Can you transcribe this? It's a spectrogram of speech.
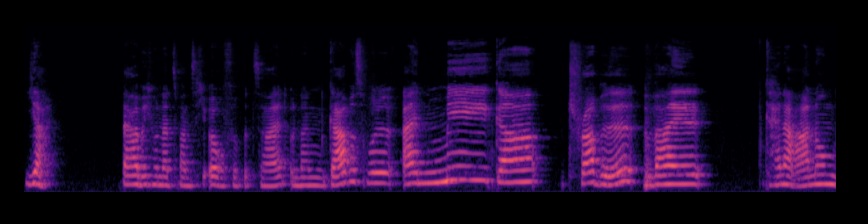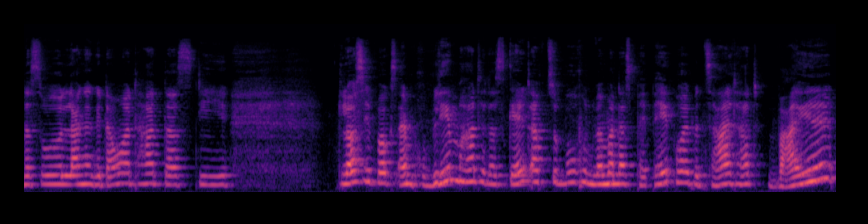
ja, da habe ich 120 Euro für bezahlt. Und dann gab es wohl ein mega Trouble, weil, keine Ahnung, das so lange gedauert hat, dass die Glossybox ein Problem hatte, das Geld abzubuchen, wenn man das per PayPal bezahlt hat, weil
